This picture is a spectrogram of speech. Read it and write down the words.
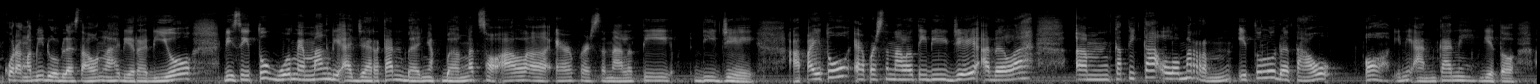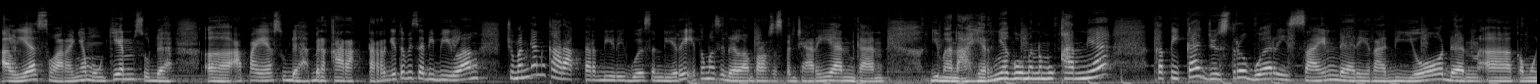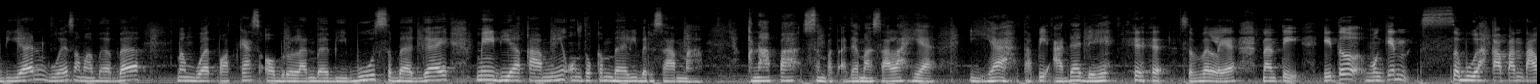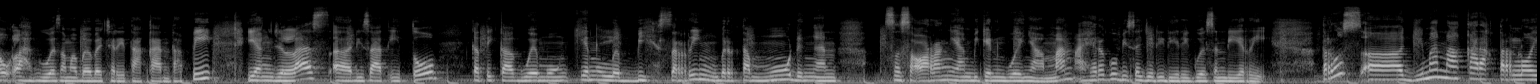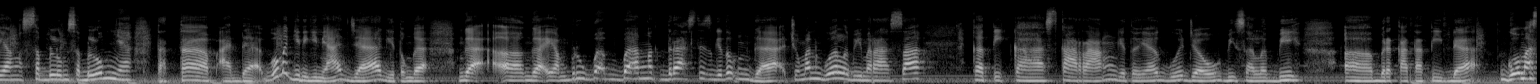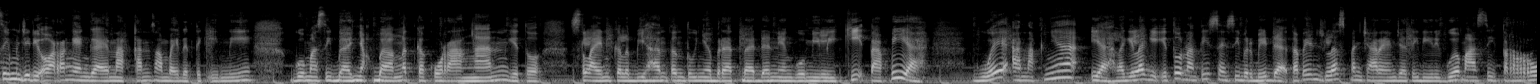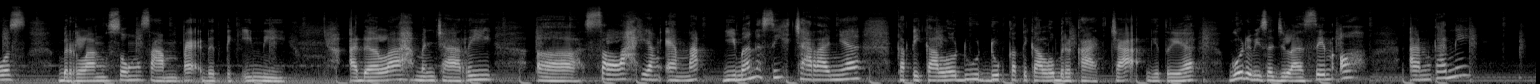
Kurang lebih 12 tahun lah di radio. Di situ gue memang diajarkan banyak banget soal uh, air personality DJ. Apa itu air personality DJ? Adalah um, ketika lo merem itu lo udah tahu oh ini Anka nih gitu alias suaranya mungkin sudah uh, apa ya sudah berkarakter gitu bisa dibilang cuman kan karakter diri gue sendiri itu masih dalam proses pencarian kan gimana akhirnya gue menemukannya ketika justru gue resign dari radio dan uh, kemudian gue sama Baba membuat podcast obrolan babi bu sebagai media kami untuk kembali bersama. Kenapa sempat ada masalah ya? Iya, tapi ada deh. Sebel ya. Nanti itu mungkin sebuah kapan tahu lah gue sama Baba ceritakan. Tapi yang jelas uh, di saat itu ketika gue mungkin lebih sering bertemu dengan seseorang yang bikin gue nyaman, akhirnya gue bisa jadi diri gue sendiri. Terus uh, gimana karakter lo yang sebelum-sebelumnya? Tetap ada. Gue mah gini-gini aja gitu, nggak nggak uh, nggak yang berubah banget drastis gitu, enggak. Cuman gue lebih merasa ketika sekarang gitu ya gue jauh bisa lebih uh, berkata tidak. Gue masih menjadi orang yang gak enakan sampai detik ini. Gue masih banyak banget kekurangan gitu. Selain kelebihan tentunya berat badan yang gue miliki tapi ya gue anaknya ya lagi-lagi itu nanti sesi berbeda. Tapi yang jelas pencarian jati diri gue masih terus berlangsung sampai detik ini adalah mencari uh, selah yang enak. Gimana sih caranya ketika lo duduk, ketika lo berkaca gitu ya. Gue udah bisa jelasin, oh Anka nih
